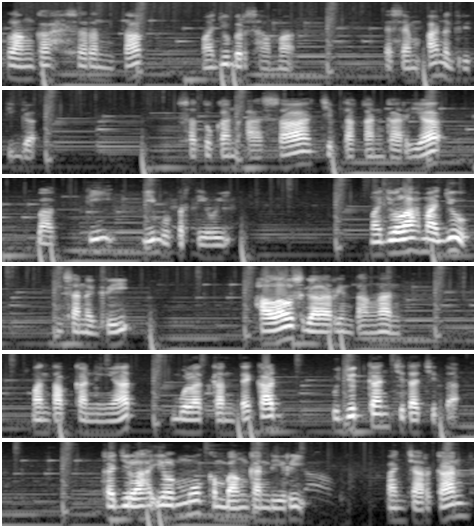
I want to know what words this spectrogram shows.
Langkah serentak, maju bersama. SMA Negeri 3. Satukan asa, ciptakan karya, bakti Ibu Pertiwi. Majulah maju, insan negeri. Halau segala rintangan. Mantapkan niat, bulatkan tekad, wujudkan cita-cita. Kajilah ilmu, kembangkan diri. Pancarkan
